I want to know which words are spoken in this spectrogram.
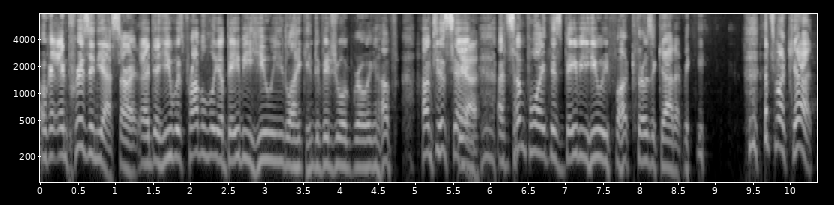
Okay, in prison, yes. All right. And uh, he was probably a baby Huey like individual growing up. I'm just saying, Yeah. at some point, this baby Huey fuck throws a cat at me. That's my cat.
